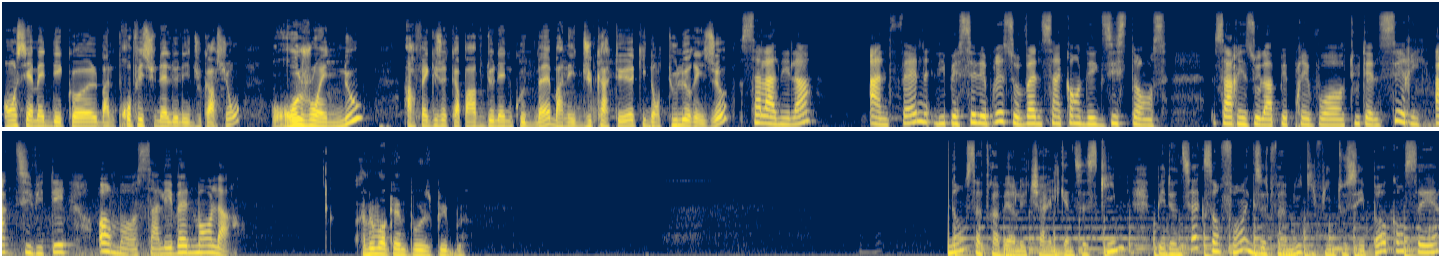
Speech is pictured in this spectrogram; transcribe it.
anciens maîtres d'école, les professionnels de l'éducation rejoindre nous afin qu'ils soient capables de donner un coup de main aux éducateurs qui sont dans tout le réseau. Ça l'année Fenn peut célébrer ses 25 ans d'existence. Sa réseau peut prévoir toute une série d'activités hors à l'événement-là. À nous manquer une pause pub. à travers le Child Cancer Scheme peut donner chaque enfant et autres familles qui finissent tous ses pas au cancer,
